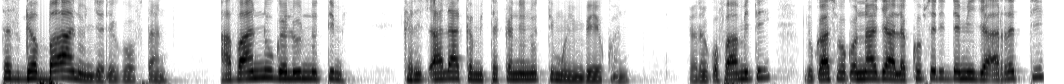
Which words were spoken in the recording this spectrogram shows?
tasgabba'aa nuun jedhe gooftaan. afaan nu galuun nutti hime kana caalaa akkamitti akka inni nutti himu hin beekan? Kana qofaa miti. Lukaas boqonnaa ja'a lakkoofsa 26 irratti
